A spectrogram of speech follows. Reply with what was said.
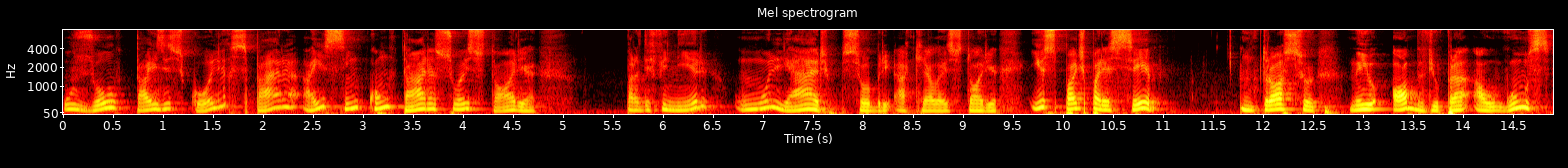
usou tais escolhas para aí sim contar a sua história, para definir um olhar sobre aquela história. Isso pode parecer um troço meio óbvio para alguns,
